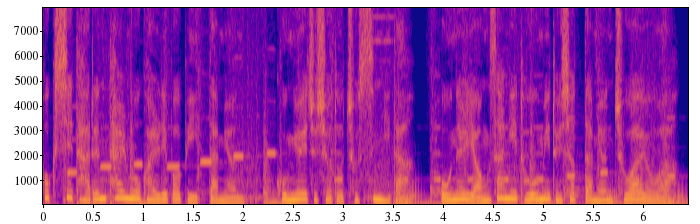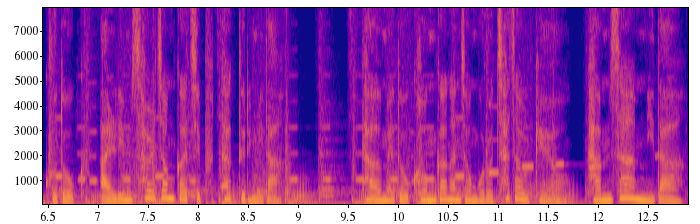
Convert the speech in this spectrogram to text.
혹시 다른 탈모 관리법이 있다면 공유해주셔도 좋습니다. 오늘 영상이 도움이 되셨다면 좋아요와 구독, 알림 설정까지 부탁드립니다. 다음에도 건강한 정보로 찾아올게요. 감사합니다.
